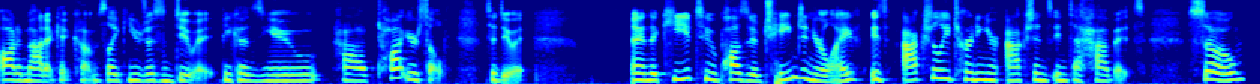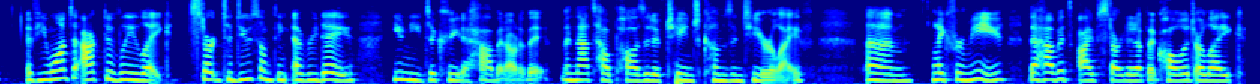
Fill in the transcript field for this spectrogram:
automatic it comes. Like, you just do it because you have taught yourself to do it. And the key to positive change in your life is actually turning your actions into habits. So, if you want to actively like start to do something every day, you need to create a habit out of it. And that's how positive change comes into your life. Um, like for me, the habits I've started up at college are like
